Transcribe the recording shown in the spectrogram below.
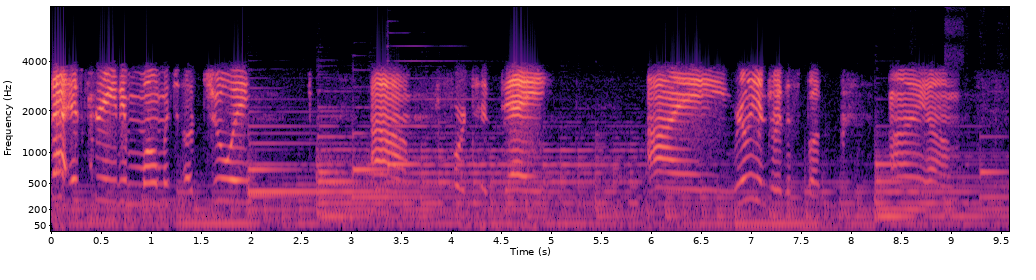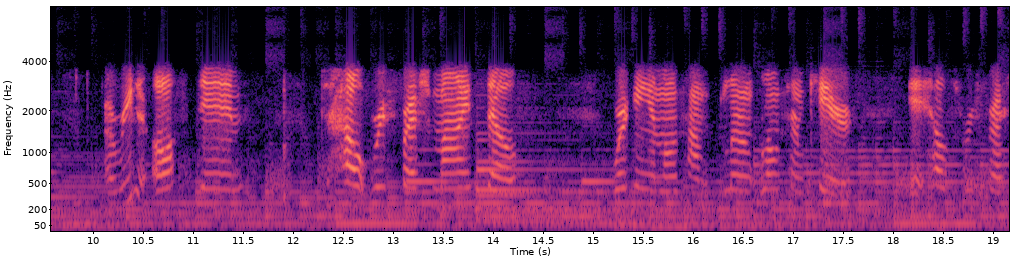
that is creating moments of joy um, for today i really enjoy this book i um i read it often to help refresh myself working in long time long term care, it helps refresh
